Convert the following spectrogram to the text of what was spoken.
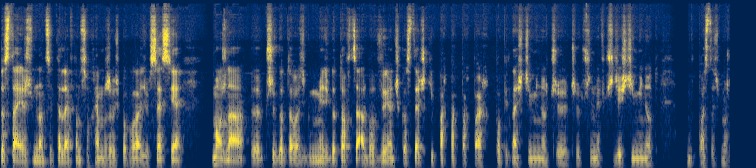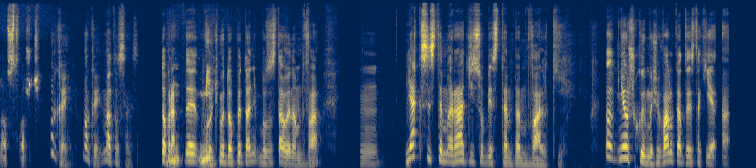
dostajesz w nocy telefon, słuchaj, może byś poprowadził sesję, można y, przygotować, mieć gotowca albo wyjąć kosteczki, pach, pach, pach, pach, po 15 minut, czy, czy w sumie w 30 minut postać można stworzyć. Okej, okej, ma to sens. Dobra, Mi- e, mi- wróćmy do pytań, bo zostały nam dwa. Mm, Jak system radzi sobie z tempem walki? No, nie oszukujmy się, walka to jest taki a-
